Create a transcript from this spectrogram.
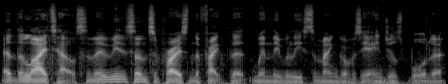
at the lighthouse, and I mean it's unsurprising the fact that when they released the manga, obviously Angel's Border,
